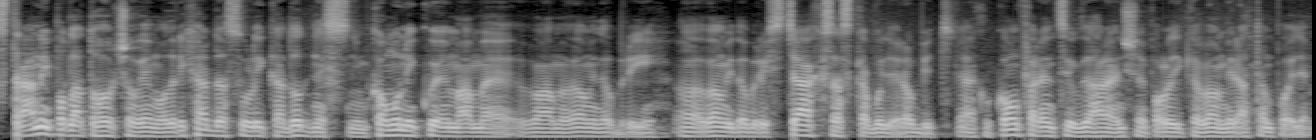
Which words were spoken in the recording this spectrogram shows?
strany, podľa toho, čo viem od Richarda Sulíka. Dodnes s ním komunikujem, máme, máme veľmi, dobrý, e, veľmi dobrý vzťah. Saska bude robiť nejakú konferenciu k zahraničnej politike, veľmi rád tam pôjdem.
